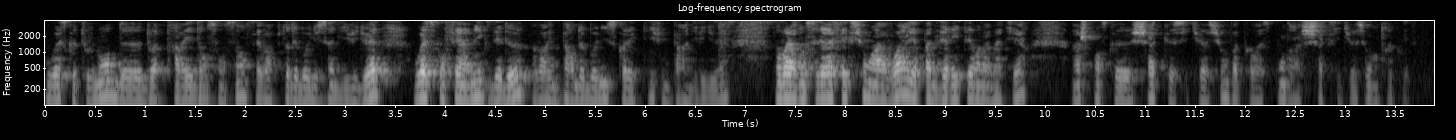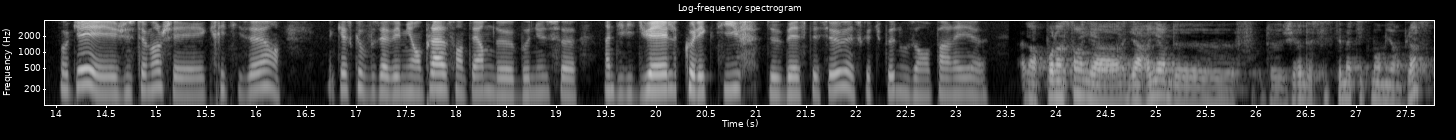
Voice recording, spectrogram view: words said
ou est-ce que tout le monde euh, doit travailler dans son sens et avoir plutôt des bonus individuels Ou est-ce qu'on fait un mix des deux, avoir une part de bonus collectif, une part individuelle Donc voilà, donc c'est des réflexions à avoir, il n'y a pas de vérité en la matière. Hein, je pense que chaque situation va correspondre à chaque situation d'entreprise. Ok, et justement chez Critizer, Qu'est-ce que vous avez mis en place en termes de bonus euh, individuels, collectifs, de BSPCE Est-ce que tu peux nous en parler euh? Alors pour l'instant, il n'y a, rien de, de, de systématiquement mis en place.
